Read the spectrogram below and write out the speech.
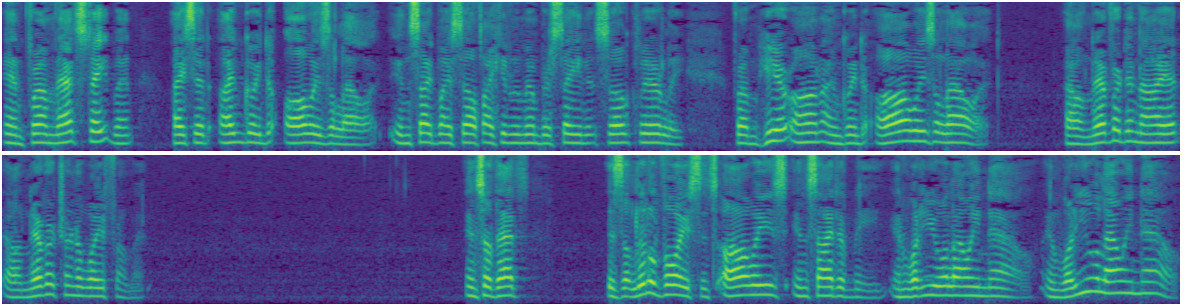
And from that statement, I said, I'm going to always allow it. Inside myself, I can remember saying it so clearly. From here on, I'm going to always allow it. I'll never deny it. I'll never turn away from it. And so that is a little voice that's always inside of me. And what are you allowing now? And what are you allowing now?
